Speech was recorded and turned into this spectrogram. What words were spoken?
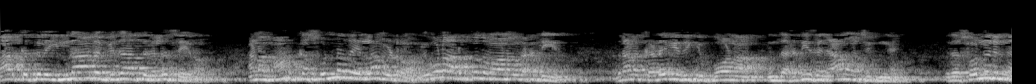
மார்க்கத்தில் இல்லாத விதாத்துகளை செய்கிறோம் ஆனால் மார்க்க சொன்னதை எல்லாம் விடுறோம். எவ்வளோ அற்புதமான ஒரு ஹதீஸ். அதனால கடை வீதிக்கு போனா இந்த ஹதீஸை ஞாபகம் வச்சுக்கோங்க. இதை சொல்லிடுங்க.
